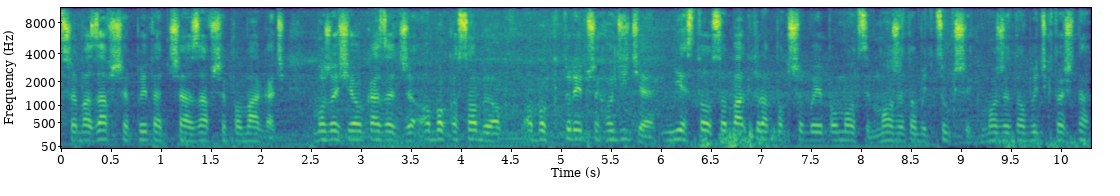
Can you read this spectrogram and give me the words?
Trzeba zawsze pytać, trzeba zawsze pomagać. Może się okazać, że obok osoby, obok której przechodzicie, jest to osoba, która potrzebuje pomocy. Może to być cukrzyk, może to być ktoś, na,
